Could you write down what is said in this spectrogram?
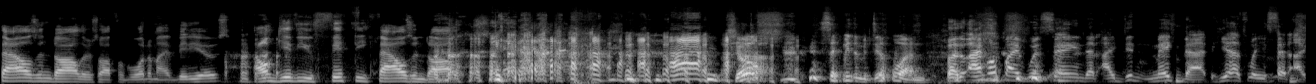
thousand dollars off of one of my videos, I'll give you fifty thousand dollars. Sure, send me the Madill one. but I hope I was saying that I didn't make that. He, that's what he said I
